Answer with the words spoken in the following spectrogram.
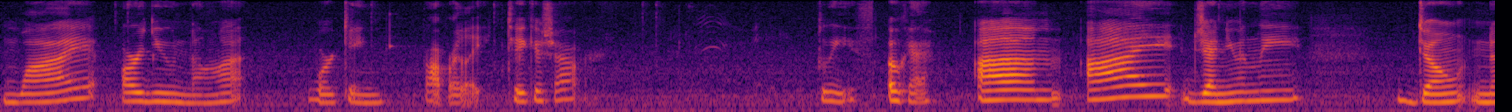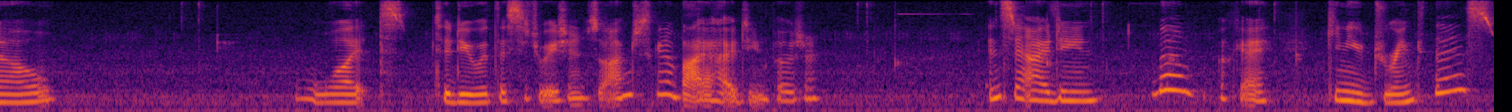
Why are you not working properly? Take a shower. Please. Okay. Um, I genuinely don't know what to do with this situation, so I'm just gonna buy a hygiene potion. Instant hygiene. Boom. Okay. Can you drink this?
